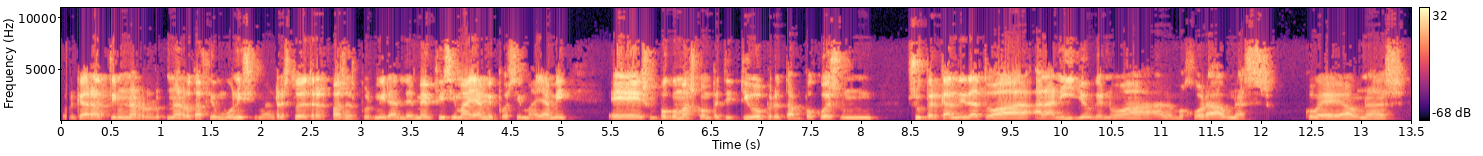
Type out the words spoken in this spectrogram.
Porque ahora tiene una, una rotación buenísima. El resto de traspasos, pues mira, el de Memphis y Miami, pues sí, Miami eh, es un poco más competitivo, pero tampoco es un super candidato al anillo, que no a, lo mejor a unas, eh, a unas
